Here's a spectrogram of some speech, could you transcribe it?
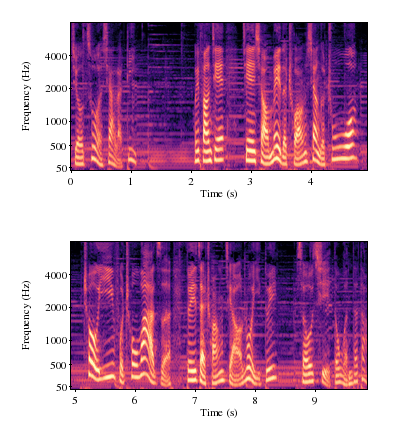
就做下了地。回房间见小妹的床像个猪窝，臭衣服、臭袜子堆在床角落一堆，馊气都闻得到，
